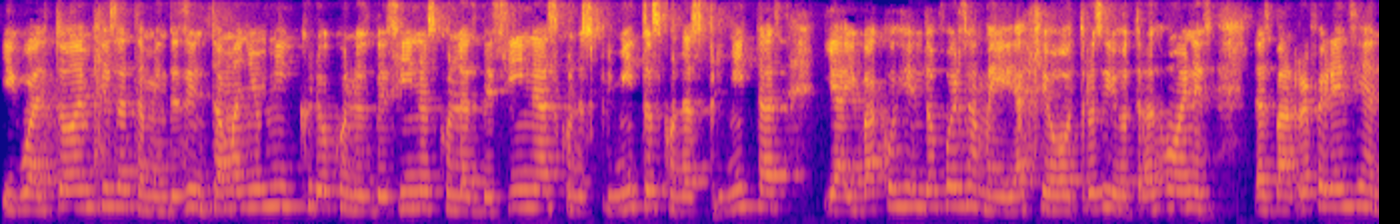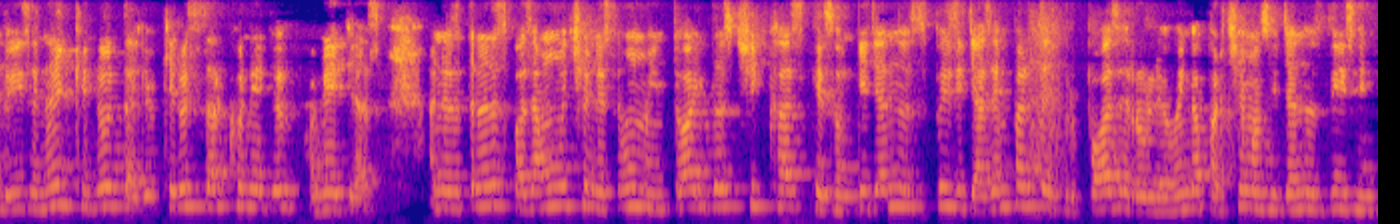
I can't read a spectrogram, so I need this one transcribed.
Igual todo empieza también desde un tamaño micro, con los vecinos, con las vecinas, con los primitos, con las primitas, y ahí va cogiendo fuerza a medida que otros y otras jóvenes las van referenciando y dicen, ay, qué nota, yo quiero estar con ellos, con ellas. A nosotras nos pasa mucho, en este momento hay dos chicas que son, ellas nos, pues ya hacen parte del grupo Base Roleo, venga, parchemos, ellas nos dicen,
